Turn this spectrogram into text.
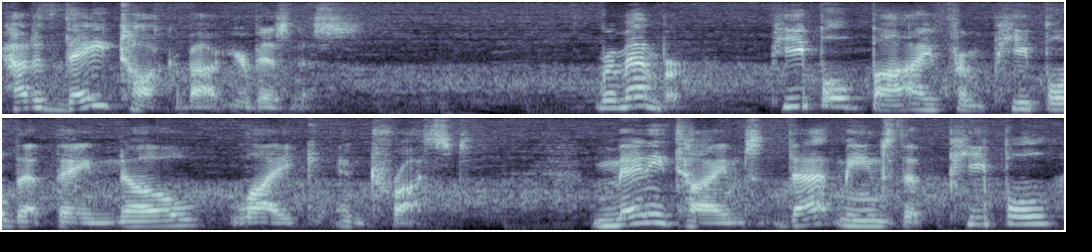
How do they talk about your business? Remember, People buy from people that they know, like, and trust. Many times that means that people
